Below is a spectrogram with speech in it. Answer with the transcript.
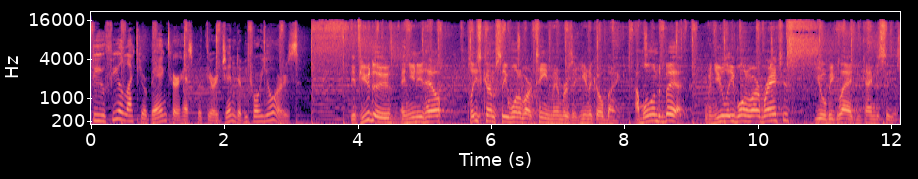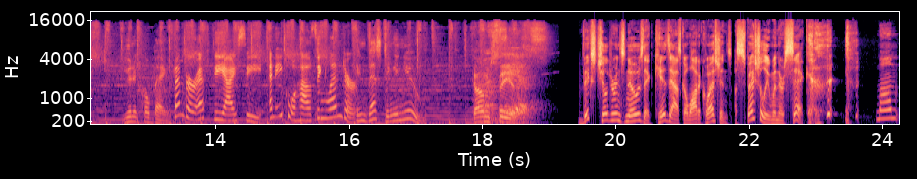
Do you feel like your banker has put their agenda before yours? If you do and you need help, please come see one of our team members at Unico Bank. I'm willing to bet when you leave one of our branches, you will be glad you came to see us. Unico Bank, Member FDIC, an equal housing lender. investing in you. Come see us. Vicks Children's knows that kids ask a lot of questions, especially when they're sick. Mom,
